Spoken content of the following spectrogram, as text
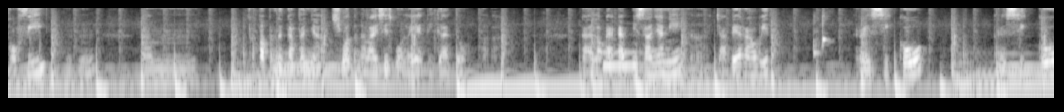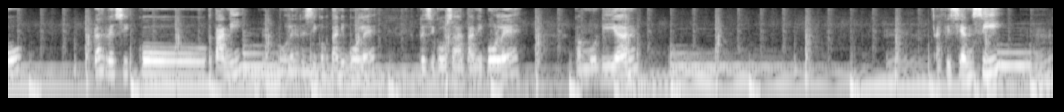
Kopi um, apa pendekatannya? SWOT analysis boleh tiga tuh. Uh, kalau EF misalnya nih cabai rawit resiko resiko udah resiko petani hmm, boleh resiko petani boleh. Resiko usaha tani boleh. Kemudian hmm, efisiensi hmm,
